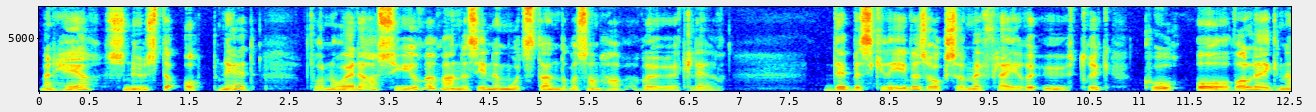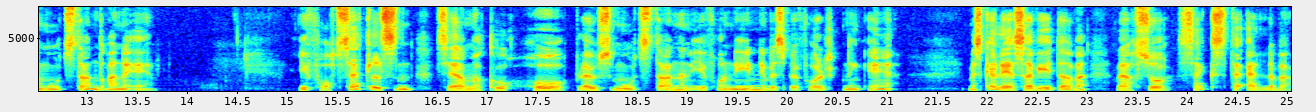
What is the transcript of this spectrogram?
men her snus det opp ned for nå er det asyrerne sine motstandere som har røde klær. Det beskrives også med flere uttrykk hvor overlegne motstanderne er. I fortsettelsen ser vi hvor håpløs motstanden ifra Ninives befolkning er. Vi skal lese videre versene 6 til 11.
